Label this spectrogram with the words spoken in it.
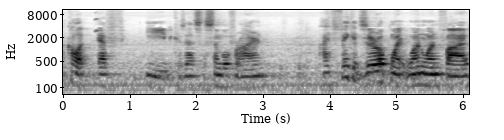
I'll call it Fe because that's the symbol for iron. I think it's 0.115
